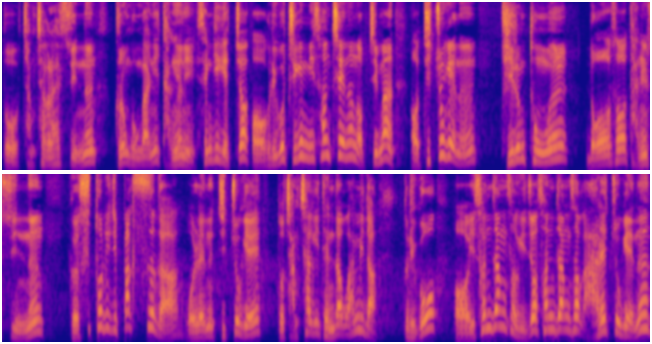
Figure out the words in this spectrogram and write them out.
또 장착을 할 수 있는 그런 공간이 당연히 생기겠죠. 어, 그리고 지금 이 선체는 없지만 어, 뒤쪽에는 기름통을 넣어서 다닐 수 있는 그 스토리지 박스가 원래는 뒤쪽에 또 장착이 된다고 합니다. 그리고 어, 이 선장석이죠. 선장석 아래쪽에는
